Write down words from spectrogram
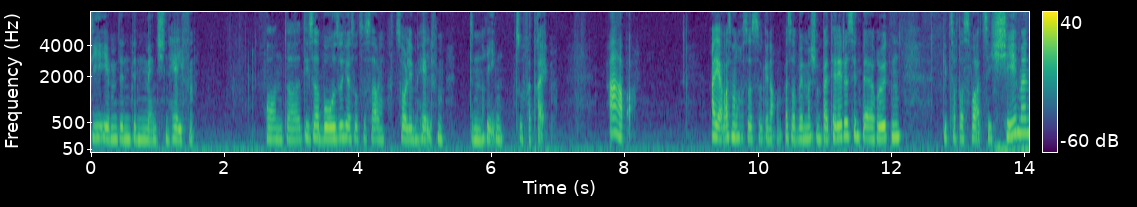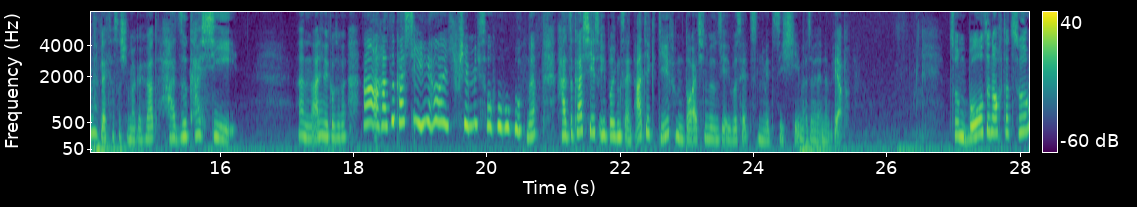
die eben den, den Menschen helfen. Und äh, dieser Bose hier sozusagen soll ihm helfen, den Regen zu vertreiben. Aber, ah ja, was man noch so, genau, also wenn wir schon bei Terere sind, bei Erröten, gibt's auch das Wort sich schämen, vielleicht hast du das schon mal gehört, Hazukashi. Ein Anime kommt so, ah, Hazukashi, oh, ich schäme mich so. Ne? Hazukashi ist übrigens ein Adjektiv, im Deutschen würden sie ja übersetzen mit sich schämen, also mit einem Verb. Zum Bose noch dazu,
